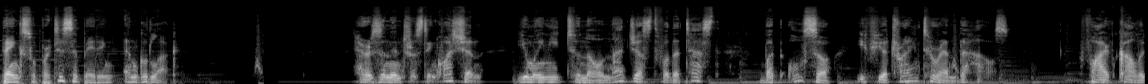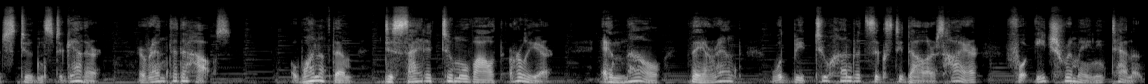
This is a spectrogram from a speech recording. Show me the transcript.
Thanks for participating and good luck! Here's an interesting question you may need to know not just for the test, but also if you're trying to rent the house. Five college students together rented a house. One of them decided to move out earlier, and now their rent would be $260 higher for each remaining tenant.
